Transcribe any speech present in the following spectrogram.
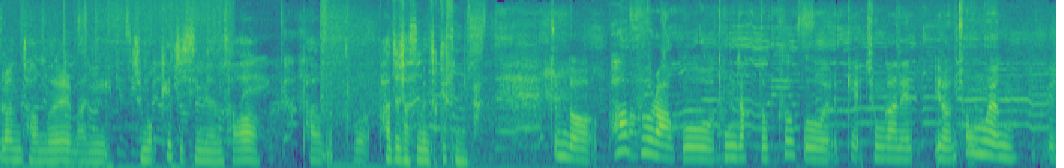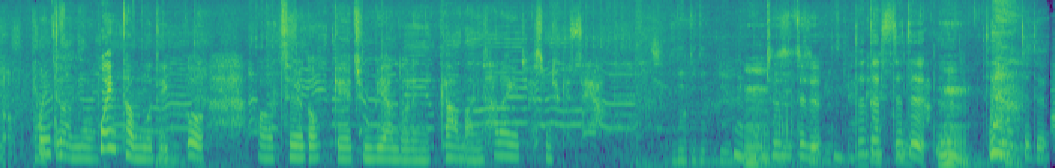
그런 점을 많이 주목해 주시면서 다음 뭐 봐주셨으면 좋겠습니다. 좀 더 파워풀하고 동작도 크고 이렇게 중간에 이런 총 모양 이런 포인트, 안무. 포인트 안무도 있고 어, 즐겁게 준비한 노래니까 많이 사랑해 주셨으면 좋겠어요. 음. 뚜두뚜두 뚜두뚜두 음. 뚜두뚜두 음. 뚜두뚜두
